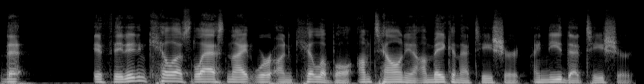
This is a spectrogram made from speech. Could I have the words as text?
That if they didn't kill us last night, we're unkillable. I'm telling you, I'm making that T-shirt. I need that T-shirt.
